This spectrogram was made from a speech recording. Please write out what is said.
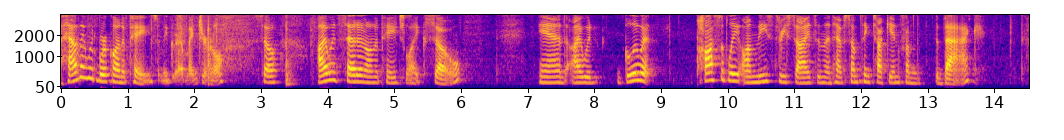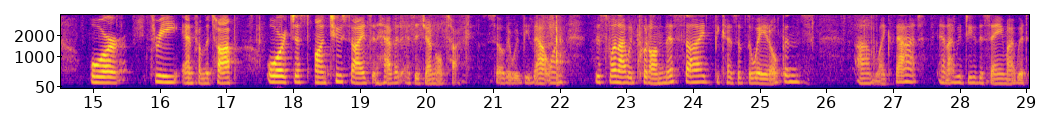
how they would work on a page, let me grab my journal. So, I would set it on a page like so, and I would glue it possibly on these three sides and then have something tuck in from the back, or three and from the top, or just on two sides and have it as a general tuck. So there would be that one. This one I would put on this side because of the way it opens, um, like that. And I would do the same. I would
